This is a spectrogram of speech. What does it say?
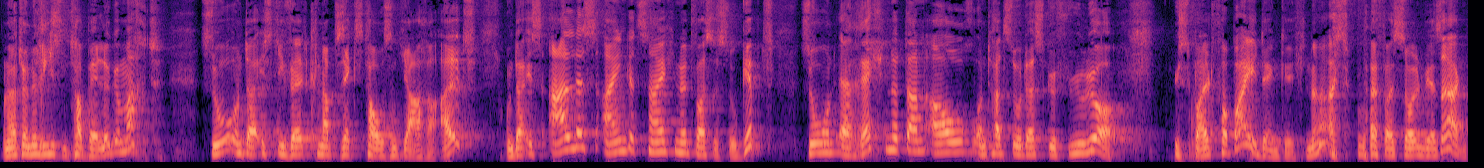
Und er hat eine riesen Tabelle gemacht. So, und da ist die Welt knapp 6000 Jahre alt. Und da ist alles eingezeichnet, was es so gibt. So, und er rechnet dann auch und hat so das Gefühl, ja, ist bald vorbei, denke ich. Ne? Also was sollen wir sagen?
